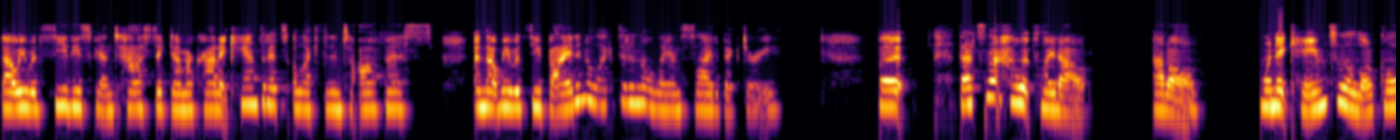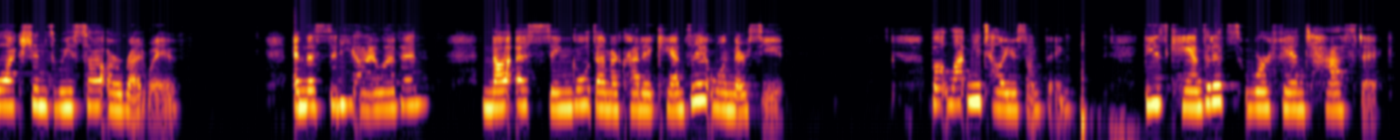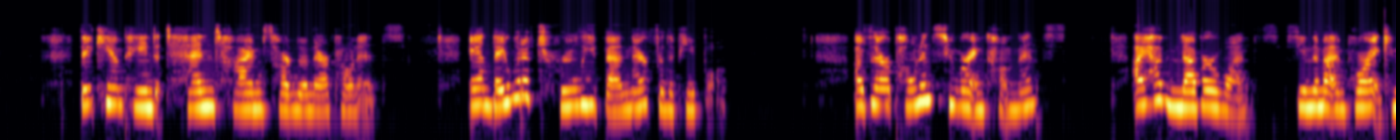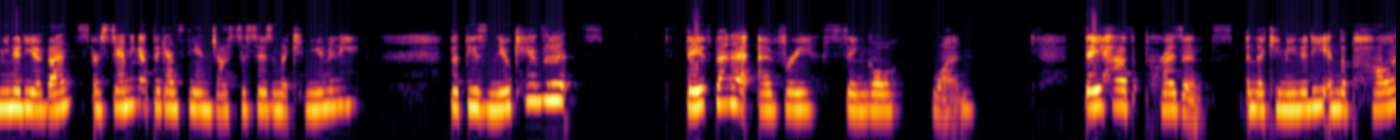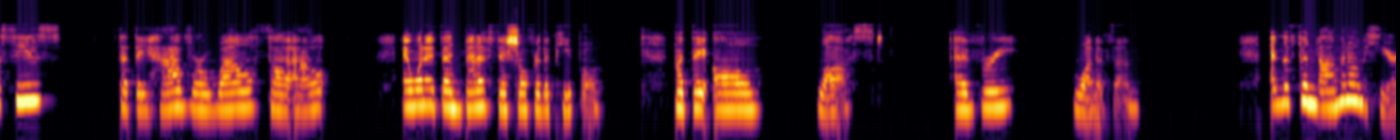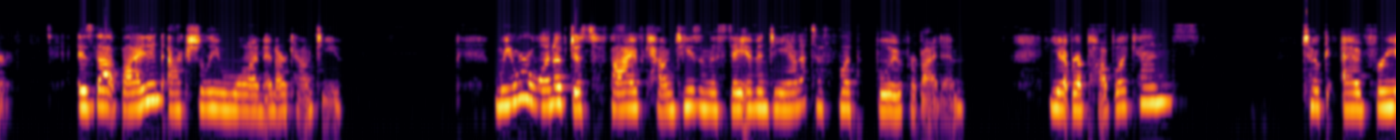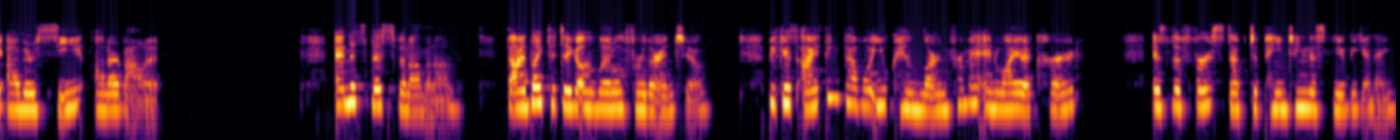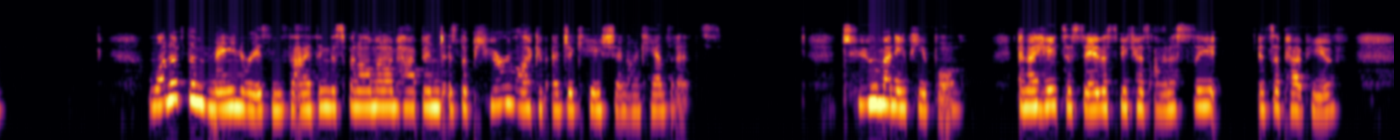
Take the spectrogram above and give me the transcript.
that we would see these fantastic Democratic candidates elected into office, and that we would see Biden elected in a landslide victory. But that's not how it played out at all. When it came to the local elections, we saw a red wave. In the city I live in, not a single Democratic candidate won their seat. But let me tell you something. These candidates were fantastic. They campaigned 10 times harder than their opponents, and they would have truly been there for the people. Of their opponents who were incumbents, I have never once seen them at important community events or standing up against the injustices in the community, but these new candidates, they've been at every single one. They have presence in the community, and the policies that they have were well thought out and would have been beneficial for the people. But they all lost. Every one of them. And the phenomenon here is that Biden actually won in our county. We were one of just five counties in the state of Indiana to flip blue for Biden. Yet Republicans took every other seat on our ballot. And it's this phenomenon that I'd like to dig a little further into, because I think that what you can learn from it and why it occurred is the first step to painting this new beginning. One of the main reasons that I think this phenomenon happened is the pure lack of education on candidates. Too many people, and I hate to say this because honestly, it's a pet peeve,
